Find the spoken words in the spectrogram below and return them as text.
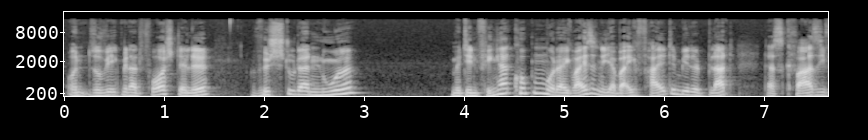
und so wie ich mir das vorstelle, wischst du dann nur mit den Fingerkuppen oder ich weiß es nicht, aber ich falte mir das Blatt, das quasi,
